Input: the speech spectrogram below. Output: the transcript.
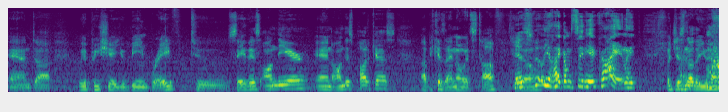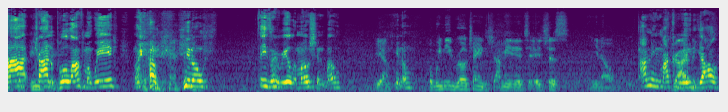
and uh, we appreciate you being brave to say this on the air and on this podcast uh, because I know it's tough. You It's know? really like I'm sitting here crying. Like, but just know that you I'm have hot, some trying to pull off my wig. Like, I'm, you know, these are real emotion, bro. Yeah. You know, But we need real change. I mean, it's it's just you know I need my community. Y'all,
